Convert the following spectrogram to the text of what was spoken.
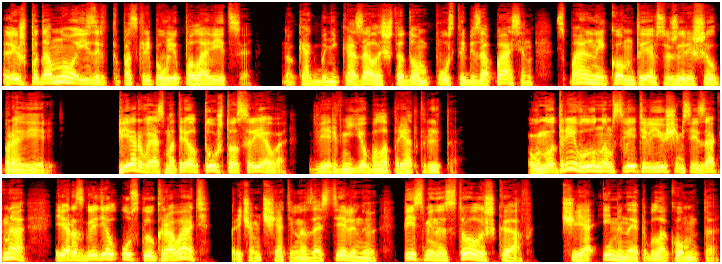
Лишь подо мной изредка поскрипывали половицы, но как бы ни казалось, что дом пуст и безопасен, спальные комнаты я все же решил проверить. Первый осмотрел ту, что слева, дверь в нее была приоткрыта. Внутри, в лунном свете, льющемся из окна, я разглядел узкую кровать, причем тщательно застеленную, письменный стол и шкаф. Чья именно это была комната?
